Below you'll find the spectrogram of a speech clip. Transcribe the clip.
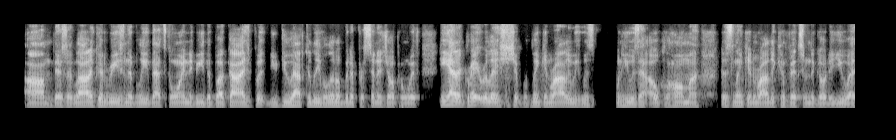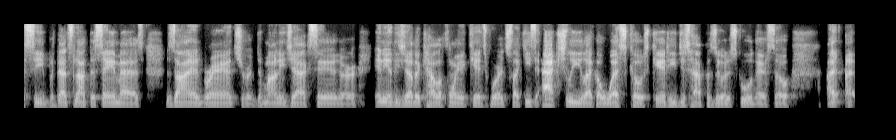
Um, there's a lot of good reason to believe that's going to be the Buckeyes, but you do have to leave a little bit of percentage open with. He had a great relationship with Lincoln Riley. He was when he was at Oklahoma. Does Lincoln Riley convince him to go to USC? But that's not the same as Zion Branch or Domani Jackson or any of these other California kids where it's like he's actually like a West Coast kid. He just happens to go to school there. So I, I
